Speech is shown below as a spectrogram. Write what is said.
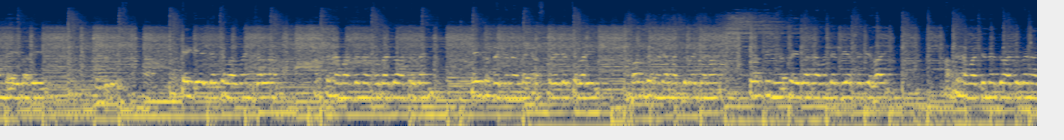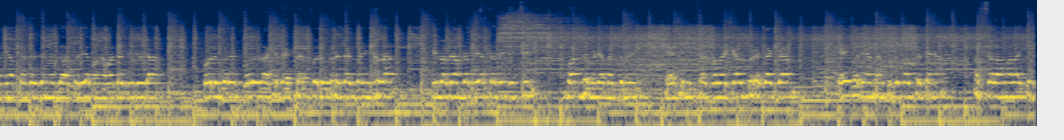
আমরা এইভাবে এগিয়ে যেতে পারব ইনশাল্লাহ আপনারা আমার জন্য সবাই দোয়া করবেন। এইভাবে যেন আমরা কাজ করে যেতে পারি। বন্ধ মিডিয়ার মাধ্যমে যেন প্রতিনিয়ত এইভাবে আমাদের বিয়ে হয়। আপনারা আমার জন্য দোয়া দেবেন আমি আপনাদের জন্য দোয়া করি এবং আমাদের ভিডিওটা ফলো করে ফলো রাখে দেখবেন ফলো করে দেখবেন ইনশাল্লাহ কীভাবে আমরা সাজি দিচ্ছি। বন্ধ মিডিয়ার মাধ্যমে এই জিনিসটা সবাই খেয়াল করে দেখবেন। এই বলে আমার কিছু বলতে চাই না। আসসালামু আলাইকুম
